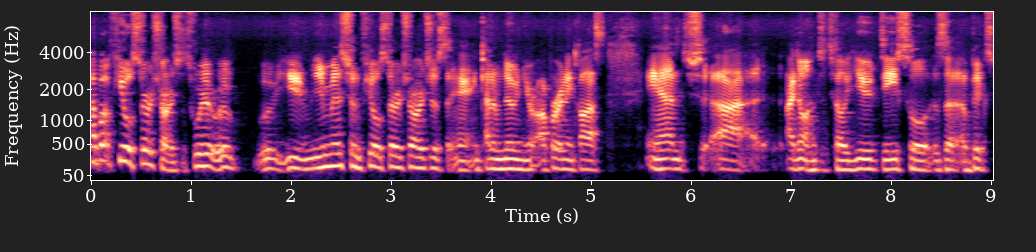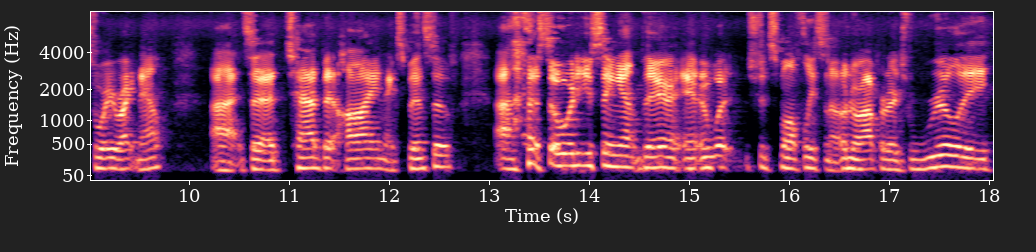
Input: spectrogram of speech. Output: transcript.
How about fuel surcharges? We, we, you, you, mentioned fuel surcharges and kind of knowing your operating costs. And uh, I don't have to tell you, diesel is a, a big story right now. Uh, it's a tad bit high and expensive. Uh, so, what are you seeing out there, and, what should small fleets and owner operators really?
